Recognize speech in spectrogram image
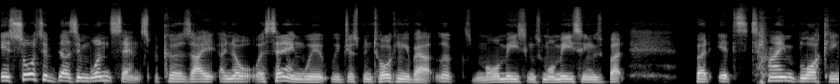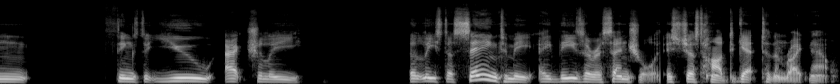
It sort of does in one sense because I, I know what we're saying. We, we've just been talking about look, more meetings, more meetings, but but it's time blocking things that you actually at least are saying to me, hey, these are essential. It's just hard to get to them right now.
